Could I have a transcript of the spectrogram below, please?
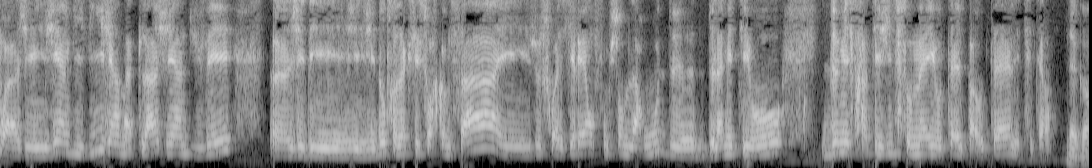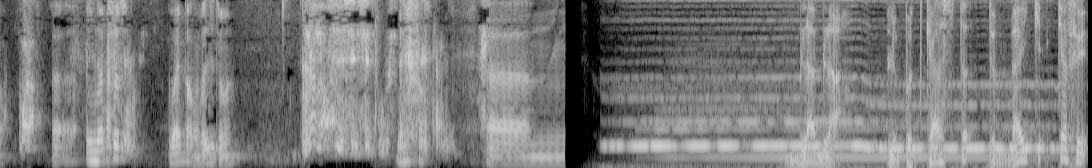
Voilà, j'ai un bivi, j'ai un matelas, j'ai un duvet. Euh, j'ai d'autres accessoires comme ça et je choisirai en fonction de la route, de, la météo, de mes stratégies de sommeil, hôtel, pas hôtel, etc. D'accord. Voilà. Euh, une autre chose. Ouais, pardon, vas-y Thomas. Non, non, c'est tout. euh, Blabla, le podcast de Bike Café.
